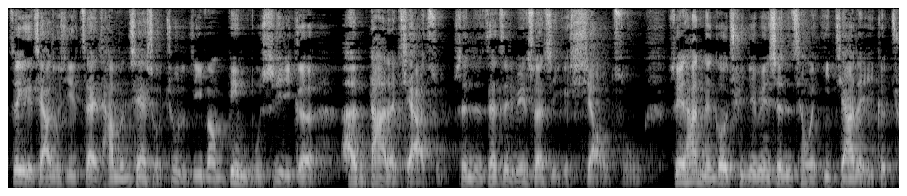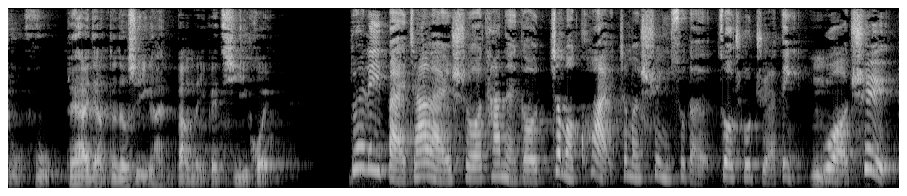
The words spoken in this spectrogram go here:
这个家族其实，在他们现在所住的地方，并不是一个很大的家族，甚至在这里边算是一个小族，所以他能够去那边，甚至成为一家的一个主妇，对他来讲，这都是一个很棒的一个机会。对立百家来说，他能够这么快、这么迅速的做出决定，嗯、我去，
